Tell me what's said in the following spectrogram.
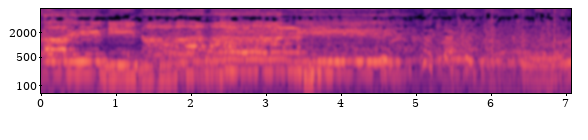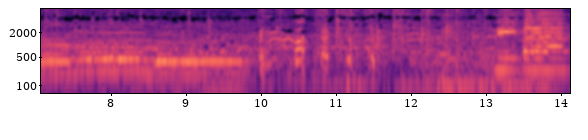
Kaeni na amani. Ni para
